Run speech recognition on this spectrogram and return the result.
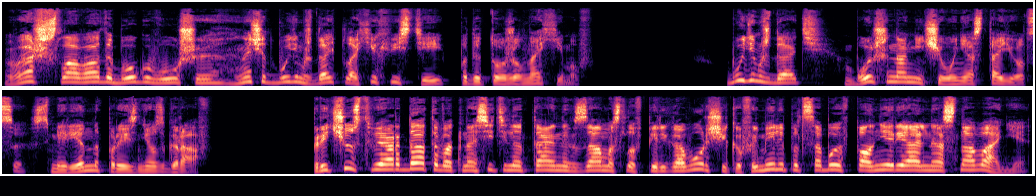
«Ваши слова да богу в уши. Значит, будем ждать плохих вестей», — подытожил Нахимов. «Будем ждать. Больше нам ничего не остается», — смиренно произнес граф. Предчувствия Ордатова относительно тайных замыслов переговорщиков имели под собой вполне реальные основания.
